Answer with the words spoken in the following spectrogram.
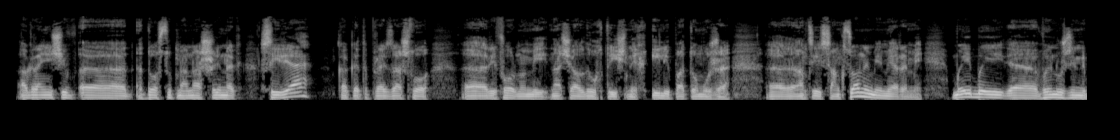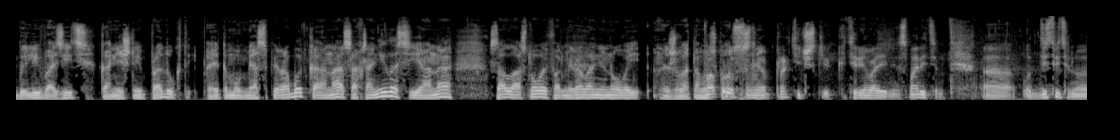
ограничив э, доступ на наш рынок сырья, как это произошло э, реформами начала 2000-х или потом уже э, антисанкционными мерами, мы бы э, вынуждены были возить конечные продукты. Поэтому мясопереработка, она сохранилась, и она стала основой формирования новой животноводской Вопрос у меня практически, Катерина Валерьевна. Смотрите, а, вот действительно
